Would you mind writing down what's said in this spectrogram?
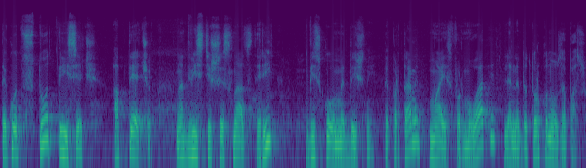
Так от 100 тисяч аптечок на 216 рік військово-медичний департамент має сформувати для недоторканого запасу.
